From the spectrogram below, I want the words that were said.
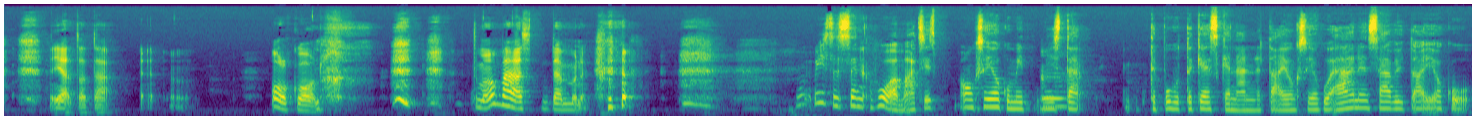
ja tota, olkoon. Tämä on vähän sitten tämmöinen. Mistä sen huomaat? Siis onko se joku, mistä te puhutte keskenänne tai onko se joku äänensävy tai joku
